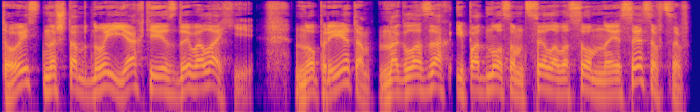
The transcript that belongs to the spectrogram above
то есть на штаб одной яхте СД Валахии, но при этом на глазах и под носом целого сомна эсэсовцев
